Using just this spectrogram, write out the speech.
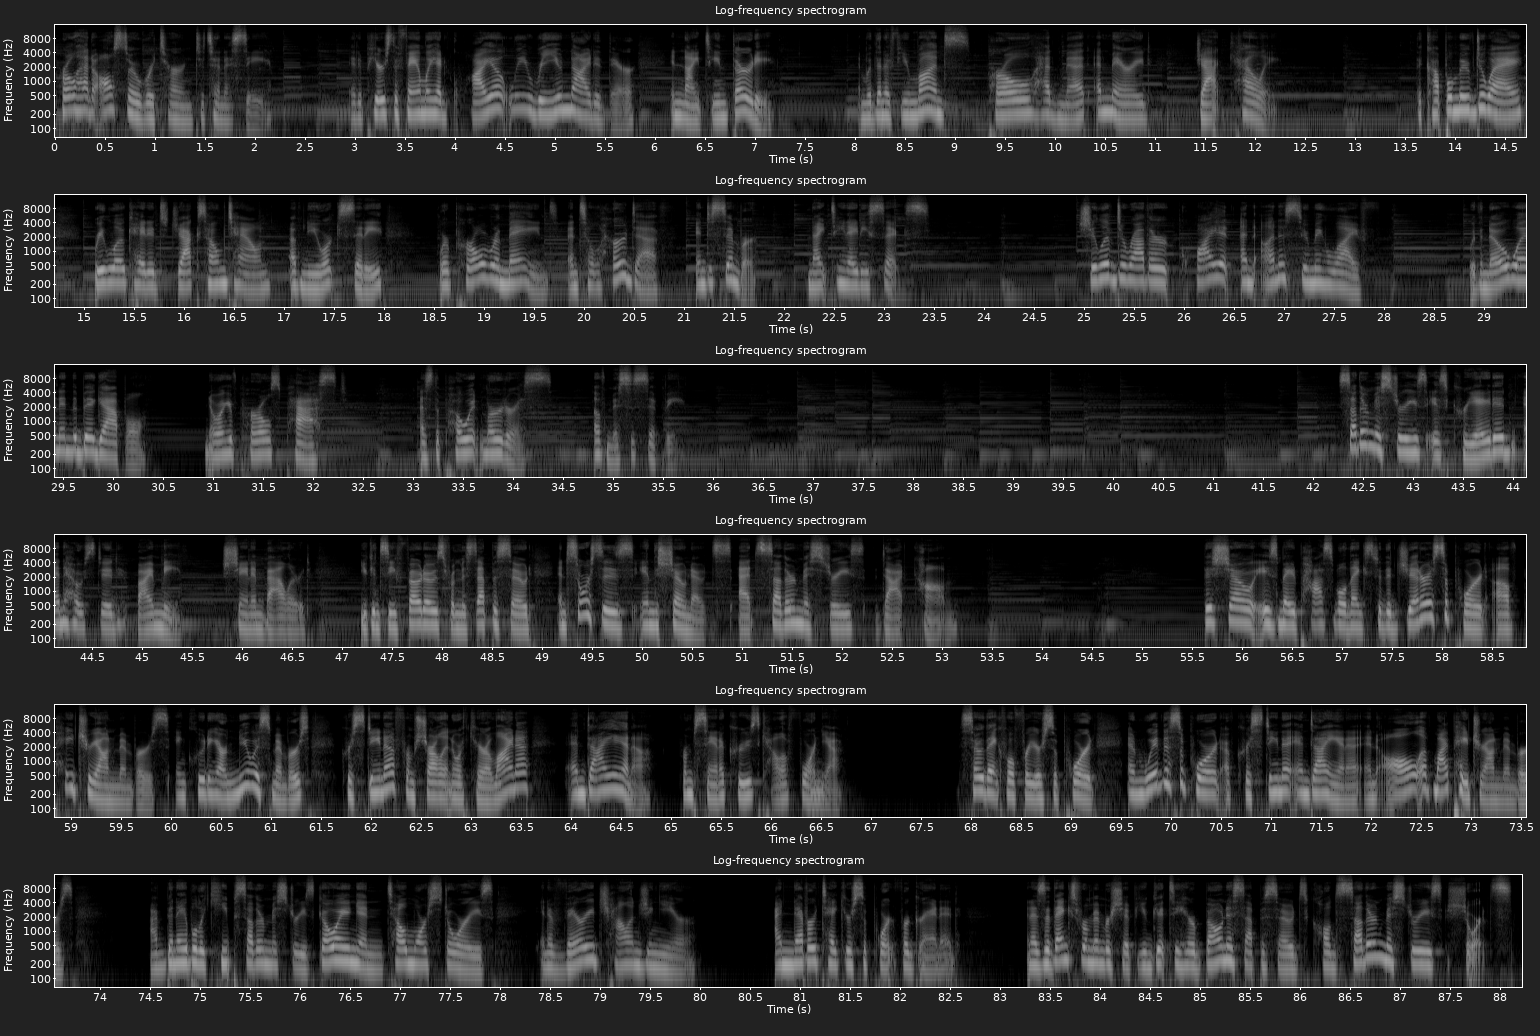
Pearl had also returned to Tennessee. It appears the family had quietly reunited there in 1930. And within a few months, Pearl had met and married Jack Kelly, the couple moved away, relocated to Jack's hometown of New York City, where Pearl remained until her death in December 1986. She lived a rather quiet and unassuming life, with no one in the Big Apple knowing of Pearl's past as the poet murderess of Mississippi. Southern Mysteries is created and hosted by me, Shannon Ballard. You can see photos from this episode and sources in the show notes at southernmysteries.com. This show is made possible thanks to the generous support of Patreon members, including our newest members, Christina from Charlotte, North Carolina, and Diana from Santa Cruz, California. So thankful for your support. And with the support of Christina and Diana and all of my Patreon members, I've been able to keep Southern Mysteries going and tell more stories in a very challenging year. I never take your support for granted. And as a thanks for membership, you get to hear bonus episodes called Southern Mysteries Shorts.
